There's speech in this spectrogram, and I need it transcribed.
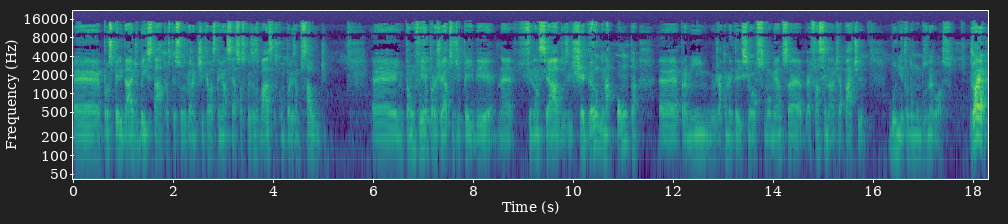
é, prosperidade e bem-estar para as pessoas, garantir que elas tenham acesso às coisas básicas, como por exemplo saúde. É, então, ver projetos de PD né, financiados e chegando na ponta, é, para mim, eu já comentei isso em outros momentos, é, é, fascinante, é a parte bonita do mundo dos negócios. Joia?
